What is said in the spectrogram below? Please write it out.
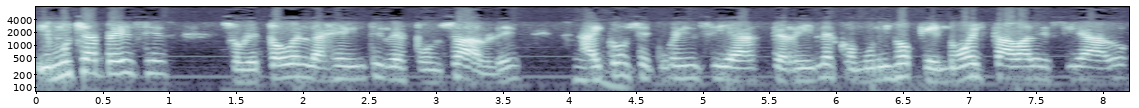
Y muchas veces, sobre todo en la gente irresponsable, hay consecuencias terribles como un hijo que no estaba deseado,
